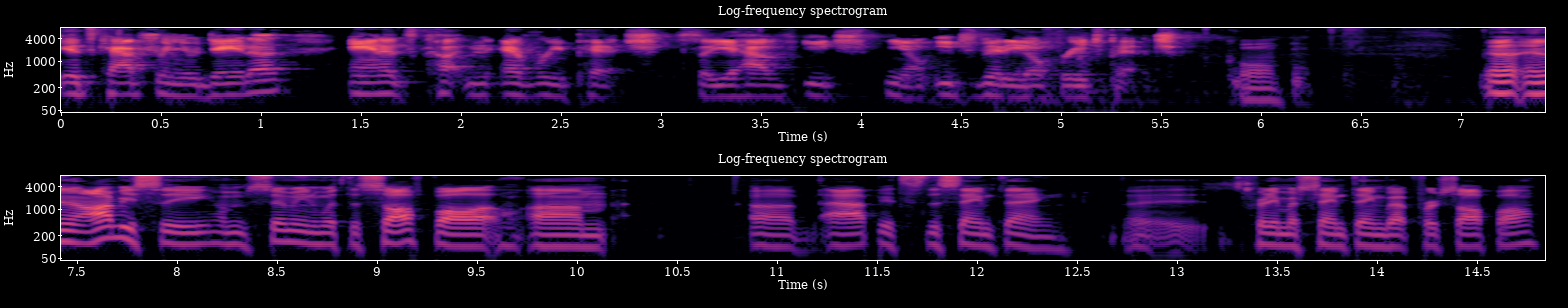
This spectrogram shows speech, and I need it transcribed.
it's capturing your data and it's cutting every pitch. So you have each you know each video for each pitch. Cool. And, and obviously, I'm assuming with the softball um, uh, app, it's the same thing. Uh, pretty much same thing, but for softball.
